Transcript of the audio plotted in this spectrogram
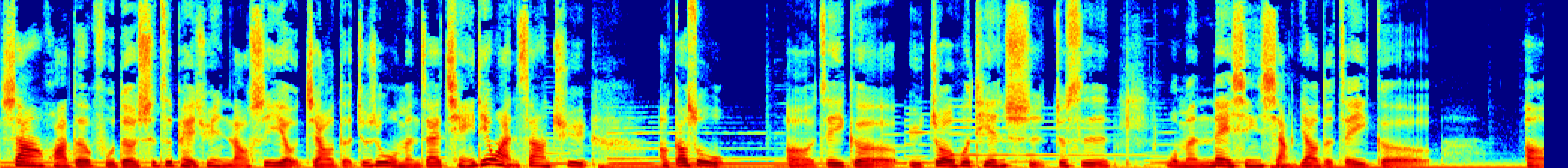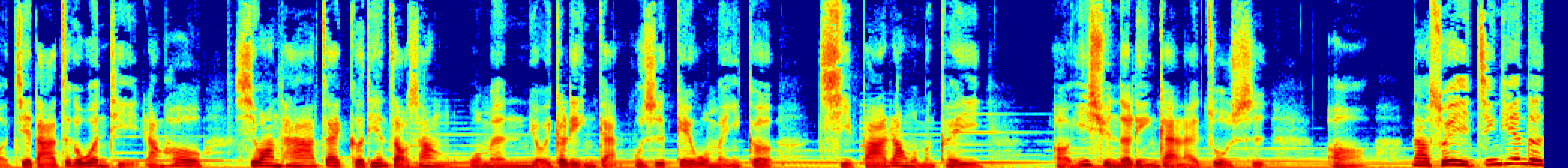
上华德福的师资培训，老师也有教的，就是我们在前一天晚上去，呃，告诉我，呃，这一个宇宙或天使，就是我们内心想要的这一个，呃，解答这个问题，然后希望他在隔天早上，我们有一个灵感，或是给我们一个启发，让我们可以，呃，依循的灵感来做事，呃。那所以今天的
